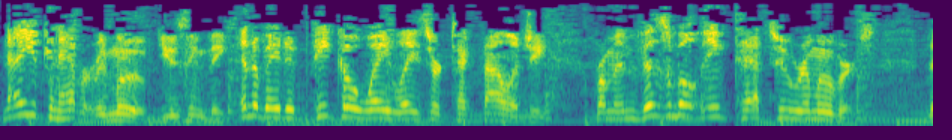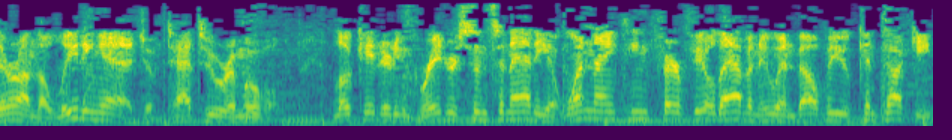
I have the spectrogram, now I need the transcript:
Now you can have it removed using the innovative PicoWay laser technology from Invisible Ink Tattoo Removers. They're on the leading edge of tattoo removal. Located in Greater Cincinnati at 119 Fairfield Avenue in Bellevue, Kentucky.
